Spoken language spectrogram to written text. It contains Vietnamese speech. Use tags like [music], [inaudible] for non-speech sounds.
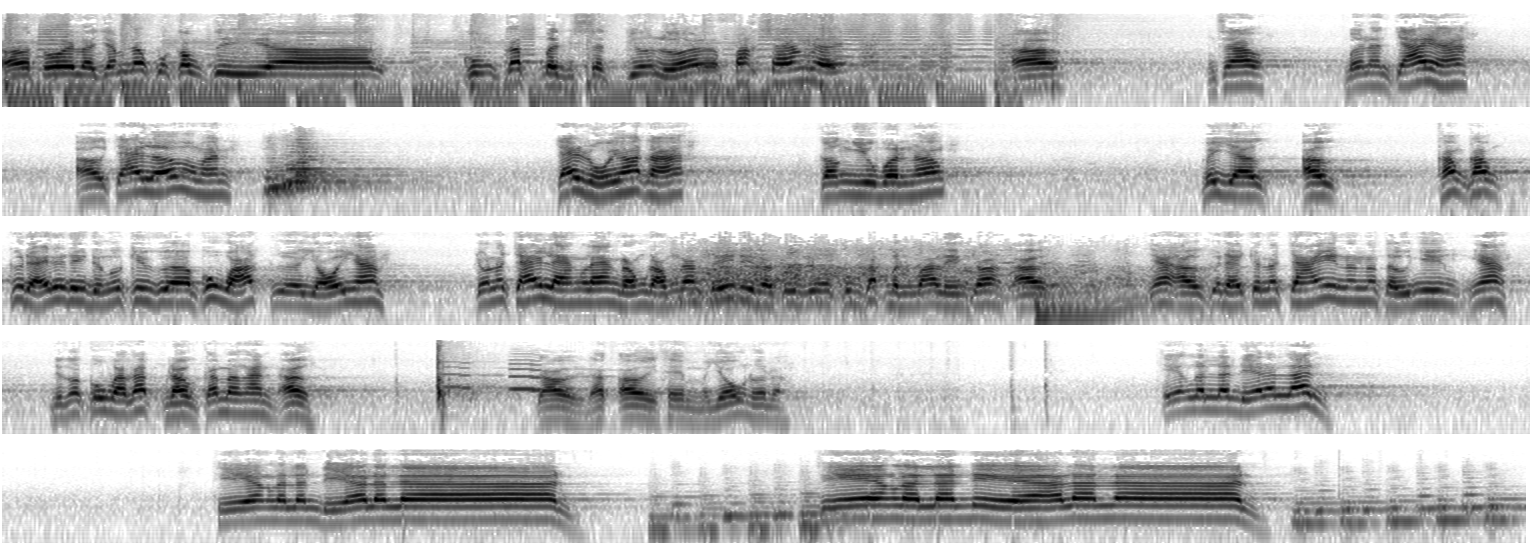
Ờ, tôi là giám đốc của công ty à, cung cấp bình xịt chữa lửa phát sáng đây. Ờ, sao? Bên anh cháy hả? Ờ, cháy lớn không anh? Cháy rụi hết hả? Cần nhiều bình không? Bây giờ, ừ, không không, cứ để nó đi, đừng có kêu uh, cứu hỏa uh, dội nha. Cho nó cháy lan lan rộng rộng ra tí đi rồi tôi uh, cung cấp bình qua liền cho. Ờ, nha, ừ, cứ để cho nó cháy, nó, nó tự nhiên nha đừng có cứu ba gấp rồi cảm ơn anh. Ừ. Rồi đất ơi, thêm mà vốn nữa rồi thiền lên lên địa, lên lên. Thiền lên lên địa, lên lên. Thiền lên lên địa, lên lên.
